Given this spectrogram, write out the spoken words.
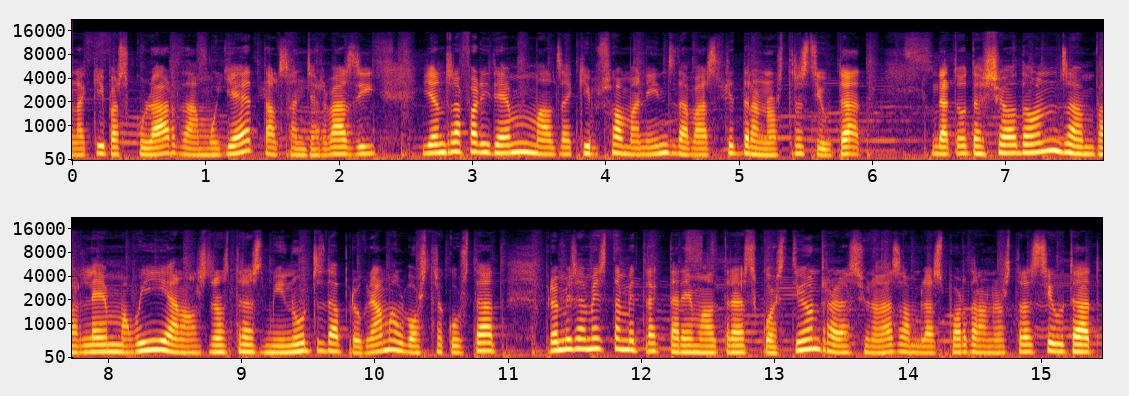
l'equip escolar de Mollet, el Sant Gervasi, i ens referirem als equips femenins de bàsquet de la nostra ciutat. De tot això, doncs, en parlem avui en els nostres minuts de programa al vostre costat, però a més a més també tractarem altres qüestions relacionades amb l'esport de la nostra ciutat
